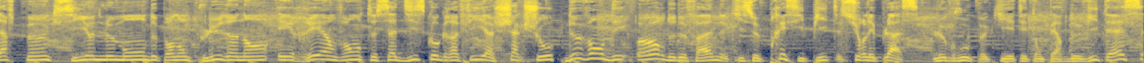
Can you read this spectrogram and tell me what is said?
Daft Punk sillonne le monde pendant plus d'un an et réinvente sa discographie à chaque show devant des hordes de fans qui se précipitent sur les places. Le groupe qui était en perte de vitesse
